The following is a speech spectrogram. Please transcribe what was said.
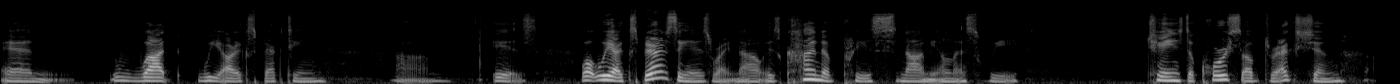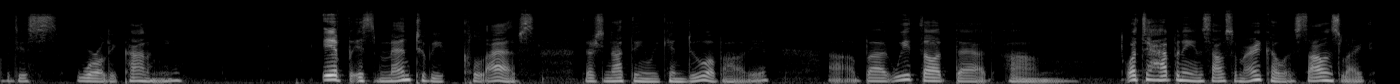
And what we are expecting um, is what we are experiencing is right now is kind of pre-tsunami unless we change the course of direction of this world economy. If it's meant to be collapse, there's nothing we can do about it. Uh, but we thought that um, what's happening in South America was sounds like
